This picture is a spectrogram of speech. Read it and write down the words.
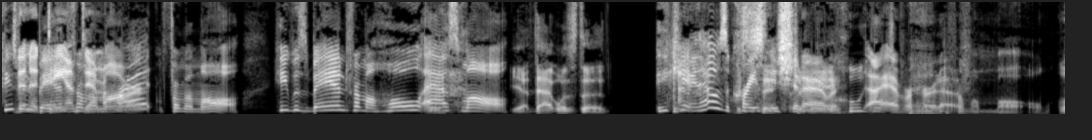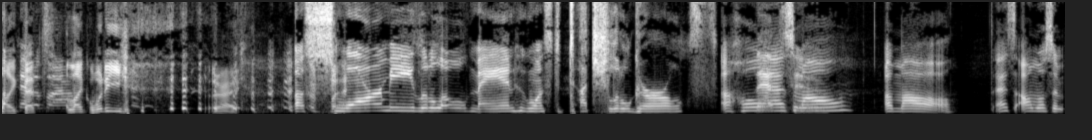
He's than a damn from Democrat? a mall. From a mall. He was banned from a whole ass mall. Yeah, that was the. He I can't. mean, that was the craziest shit I ever, who I ever heard of. from a mall. Like that's like what do you? Right. a swarmy little old man who wants to touch little girls. a whole That's ass who. mall. A mall. That's almost a.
